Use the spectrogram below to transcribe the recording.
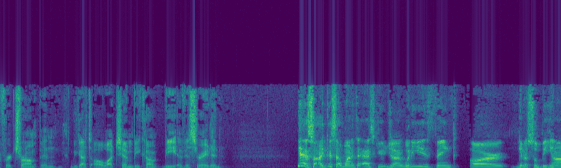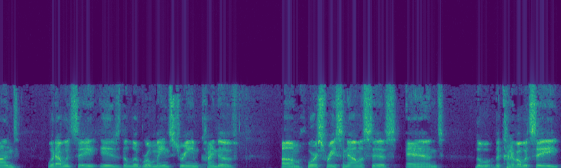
for Trump, and we got to all watch him become be eviscerated. Yeah, so I guess I wanted to ask you, John, what do you think are, you know, so beyond what I would say is the liberal mainstream kind of um, horse race analysis and the, the kind of, I would say,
